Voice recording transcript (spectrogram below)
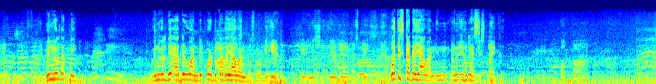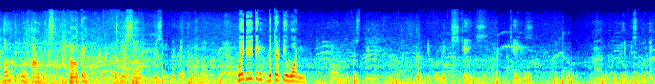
We have two picnics every When will that be? When will the other one before the Ah, Kadayawan? Most probably here. Here is here, here in this place. What is Kadayawan in, in Kadayawan English? is like uh, bountiful harvest. Ah, okay. That is uh, we celebrated in Davao. Why do you think Duterte won? Oh, because the people need change, change, and it is good that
